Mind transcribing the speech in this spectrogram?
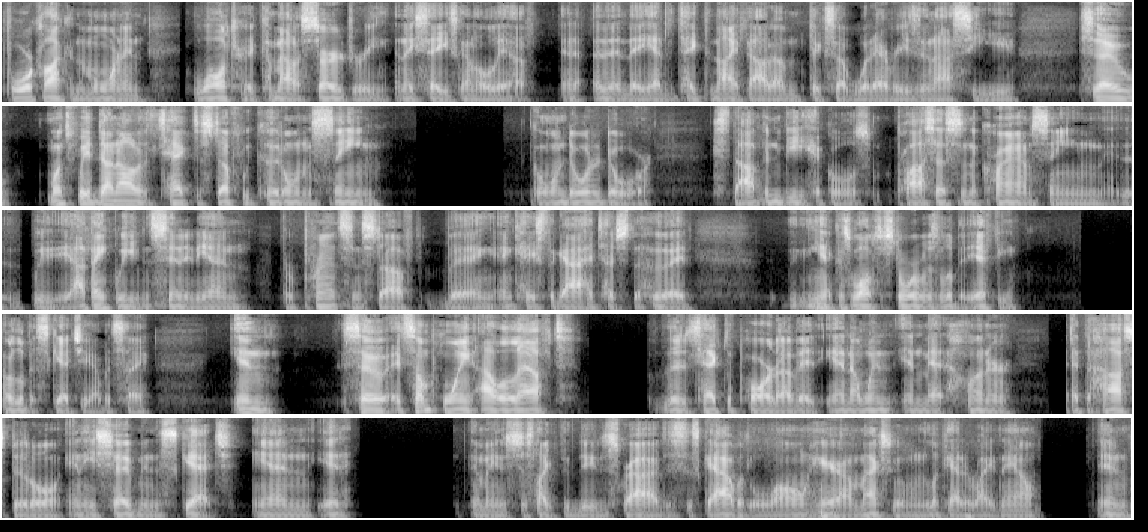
four o'clock in the morning, Walter had come out of surgery and they say he's going to live. And, and then they had to take the knife out of him, fix up whatever. He's in ICU. So once we had done all the detective stuff we could on the scene, going door to door, stopping vehicles, processing the crime scene. We, I think we even sent it in for prints and stuff, but in, in case the guy had touched the hood, you know, because Walter's story was a little bit iffy or a little bit sketchy, I would say. And so at some point, I left the detective part of it, and I went and met Hunter at the hospital, and he showed me the sketch, and it. I mean, it's just like the dude described. It's this guy with long hair. I'm actually going to look at it right now, and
